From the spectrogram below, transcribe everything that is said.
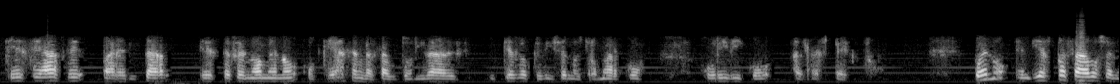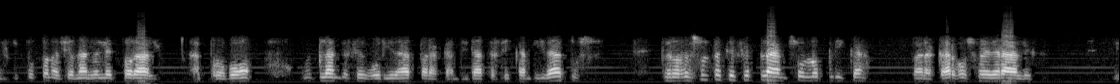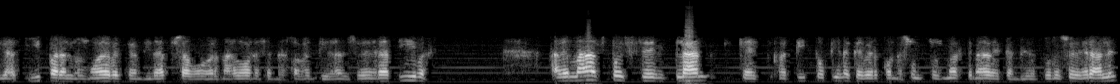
¿qué se hace para evitar este fenómeno o qué hacen las autoridades y qué es lo que dice nuestro marco jurídico al respecto? Bueno, en días pasados el Instituto Nacional Electoral aprobó un plan de seguridad para candidatas y candidatos Pero resulta que ese plan solo aplica para cargos federales y, para los nueve candidatos a gobernadores en las entidades federativas. Además, pues el plan, que repito, tiene que ver con asuntos más que nada de candidaturas federales,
